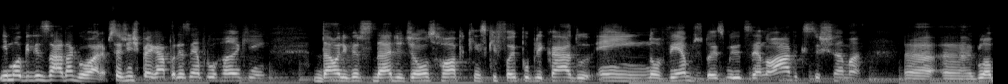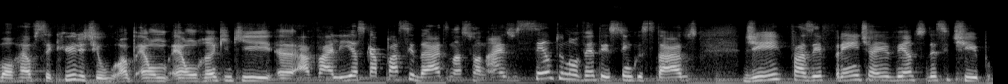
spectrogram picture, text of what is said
e mobilizada agora. Se a gente pegar, por exemplo, o ranking da Universidade Johns Hopkins, que foi publicado em novembro de 2019, que se chama uh, Global Health Security é um, é um ranking que uh, avalia as capacidades nacionais de 195 estados de fazer frente a eventos desse tipo.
